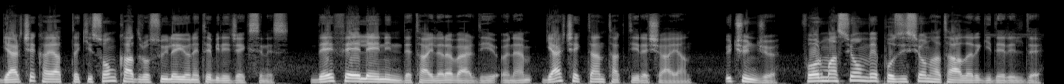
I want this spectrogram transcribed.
gerçek hayattaki son kadrosuyla yönetebileceksiniz. DFL'nin detaylara verdiği önem gerçekten takdire şayan. Üçüncü, formasyon ve pozisyon hataları giderildi.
